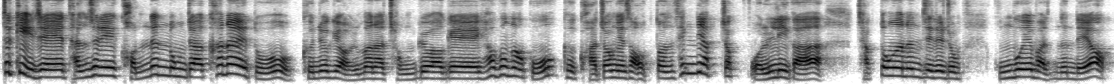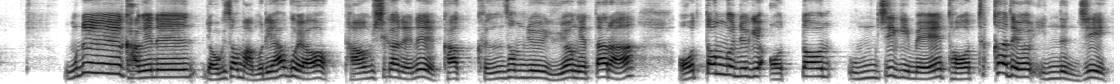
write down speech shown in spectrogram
특히 이제 단순히 걷는 동작 하나에도 근육이 얼마나 정교하게 협응하고 그 과정에서 어떤 생리학적 원리가 작동하는지를 좀 공부해 봤는데요. 오늘 강의는 여기서 마무리하고요. 다음 시간에는 각 근섬유 유형에 따라 어떤 근육이 어떤 움직임에 더 특화되어 있는지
